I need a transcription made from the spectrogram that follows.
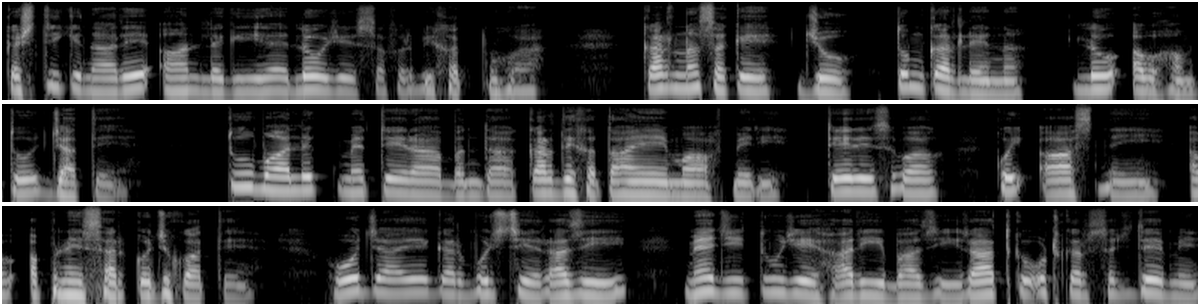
کشتی کنارے آن لگی ہے، لو، یہ سفر بھی ختم ہوا۔ کر نہ سکے جو، تم کر لینا۔ لو، اب ہم تو جاتے ہیں۔ تو مالک، میں تیرا بندہ، کر دے خطائیں معاف میری۔ تیرے سوا کوئی آس نہیں، اب اپنے سر کو جھکاتے ہیں۔ ہو جائے گر مجھ سے راضی، میں جیتوں یہ ہاری بازی۔ رات کو اٹھ کر سجدے میں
